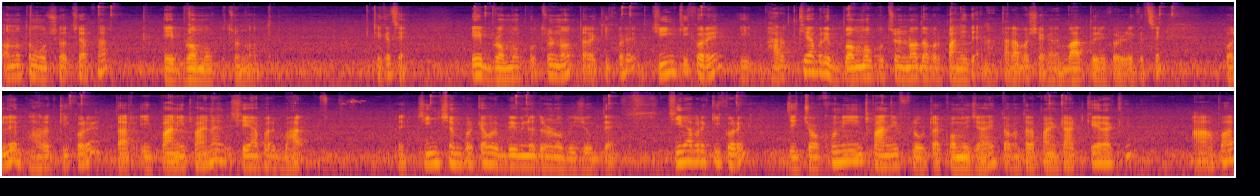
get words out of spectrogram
অন্যতম উৎস হচ্ছে আপনার এই ব্রহ্মপুত্র নদ। ঠিক আছে? এই ব্রহ্মপুত্র নদ, তারা কি করে? চীন কি করে? এই ভারতকে আবার এই ব্রহ্মপুত্র নদ আবার পানি দেয় না? তারা আবার সেখানে বাঁধ তৈরি করে রেখেছে। ফলে ভারত কি করে? তার এই পানি পায় না, সে আবার চীন সম্পর্কে আবার বিভিন্ন ধরনের অভিযোগ দেয়। চীন আবার কি করে? যে যখনই পানির ফ্লোটা কমে যায়, তখন তারা পানিটা আটকে রাখে। আবার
